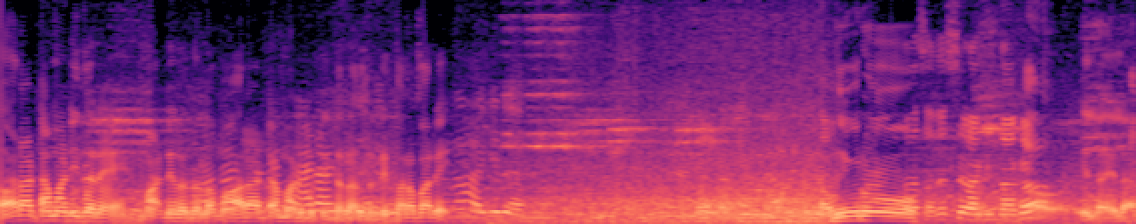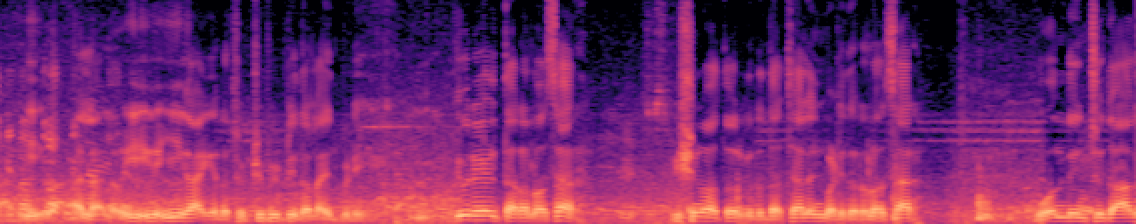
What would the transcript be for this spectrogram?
ಮಾರಾಟ ಮಾಡಿದ್ದಾರೆ. ಮಾಡಿರೋದಲ್ಲ ಮಾರಾಟ ಮಾಡಿಬಿಟ್ಟಿದ್ದಾರೆ ಅದರಲ್ಲಿ ಪರಬಾರೆ. ಆಗಿದೆ ಇವರು ಇಲ್ಲ ಇಲ್ಲ. ಈಗ ಅಲ್ಲ ಅಲ್ಲ ಈಗ ಈಗ ಆಗಿರೋ ಫಿಫ್ಟಿ ಫಿಫ್ಟಿದಲ್ಲ ಇದ್ಬಿಡಿ. ಇವ್ರು ಹೇಳ್ತಾರಲ್ವ ಸರ್ ವಿಶ್ವನಾಥ್ ಅವ್ರ ವಿರುದ್ಧ ಚಾಲೆಂಜ್ ಮಾಡಿದಾರಲ್ವ ಸರ್ ಒಂದು ಇಂಚು ಜಾಗ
